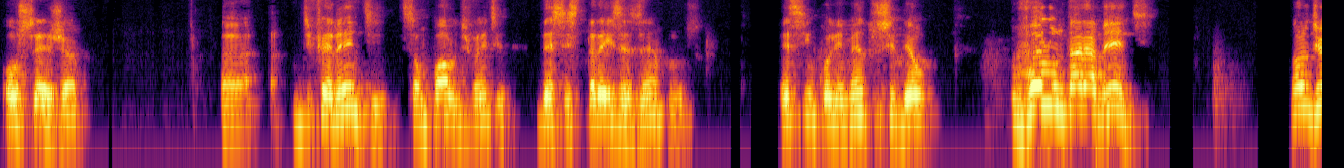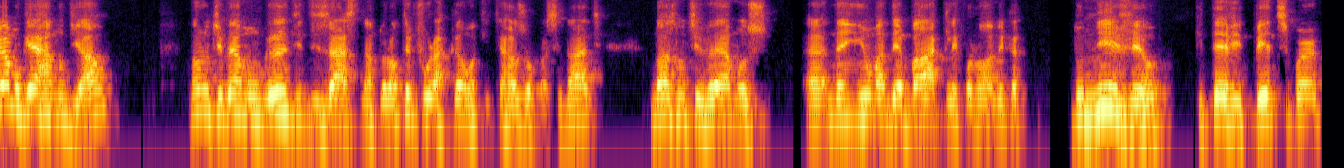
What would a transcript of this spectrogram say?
Ou seja, uh, diferente São Paulo, diferente desses três exemplos, esse encolhimento se deu voluntariamente. Nós não tivemos guerra mundial, nós não tivemos um grande desastre natural, teve furacão aqui que arrasou com a cidade, nós não tivemos eh, nenhuma debacle econômica do nível que teve Pittsburgh,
